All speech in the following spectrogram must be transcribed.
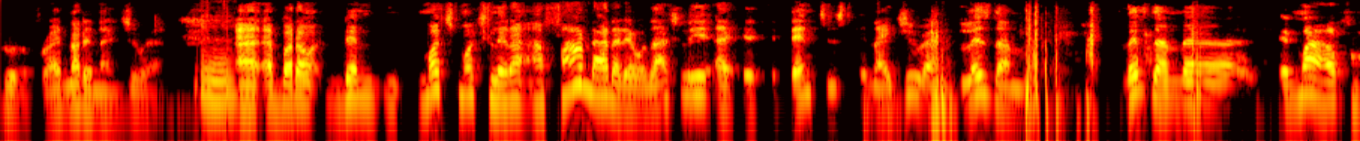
group, right? Not a Nigerian. Mm. Uh, but uh, then much much later, I found out that there was actually a, a dentist in Nigeria less than less than uh, a mile from,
